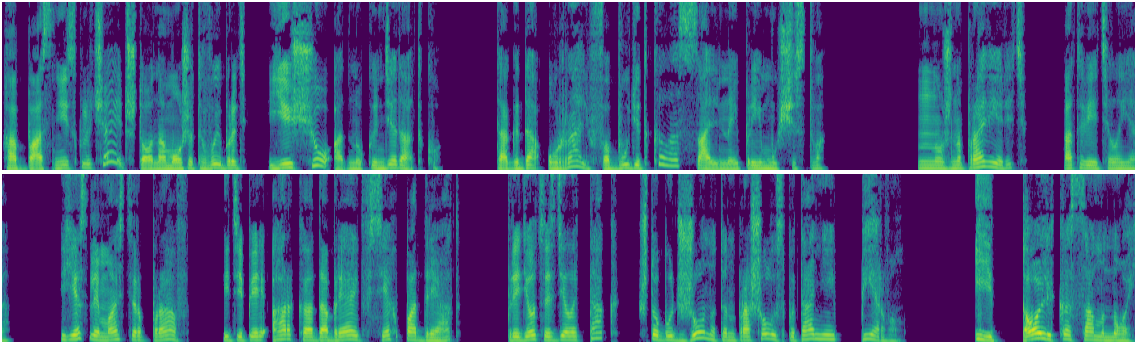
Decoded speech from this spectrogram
Аббас не исключает, что она может выбрать еще одну кандидатку. Тогда у Ральфа будет колоссальное преимущество. «Нужно проверить», — ответила я. «Если мастер прав, и теперь Арка одобряет всех подряд, придется сделать так, чтобы Джонатан прошел испытание первым». «И только со мной!»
